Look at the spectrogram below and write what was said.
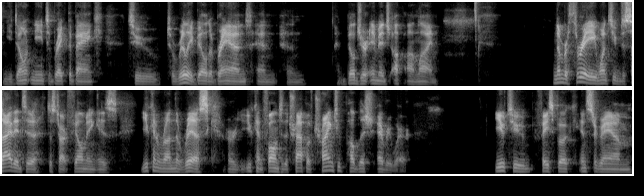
you don't need to break the bank to to really build a brand and and and build your image up online. Number three, once you've decided to, to start filming, is you can run the risk or you can fall into the trap of trying to publish everywhere YouTube, Facebook, Instagram.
